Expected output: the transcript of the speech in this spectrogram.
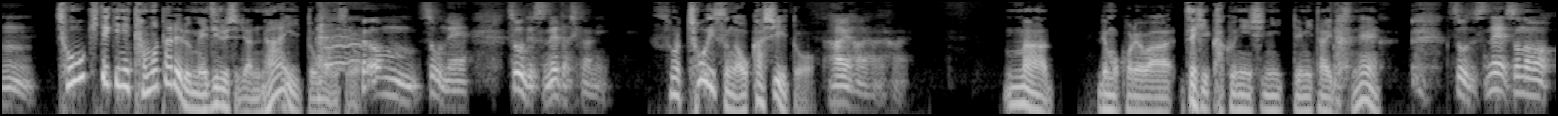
うん。長期的に保たれる目印じゃないと思うんですよ。うん、そうね。そうですね、確かに。そのチョイスがおかしいと。はいはいはいはい。まあ、でもこれはぜひ確認しに行ってみたいですね。そうですね。その、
